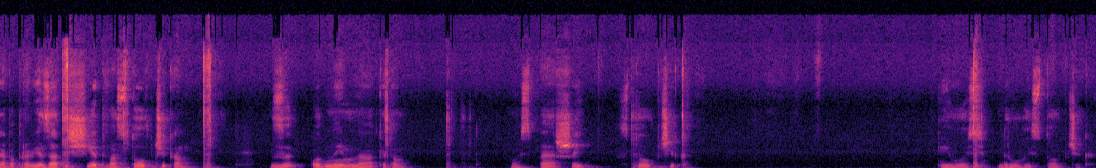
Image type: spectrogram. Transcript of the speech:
треба пров'язати ще два стовпчика з одним накидом. Ось перший стовпчик. І ось другий стовпчик.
